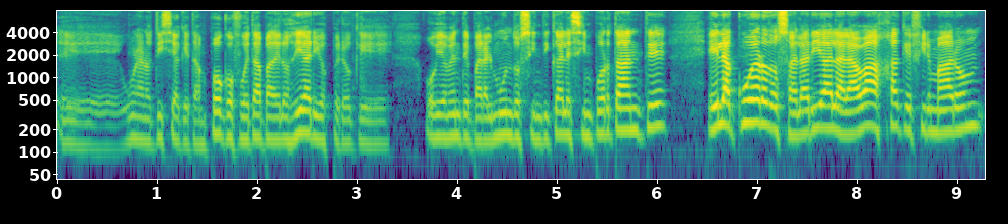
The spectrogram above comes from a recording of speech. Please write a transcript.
eh, una noticia que tampoco fue tapa de los diarios, pero que obviamente para el mundo sindical es importante, el acuerdo salarial a la baja que firmaron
